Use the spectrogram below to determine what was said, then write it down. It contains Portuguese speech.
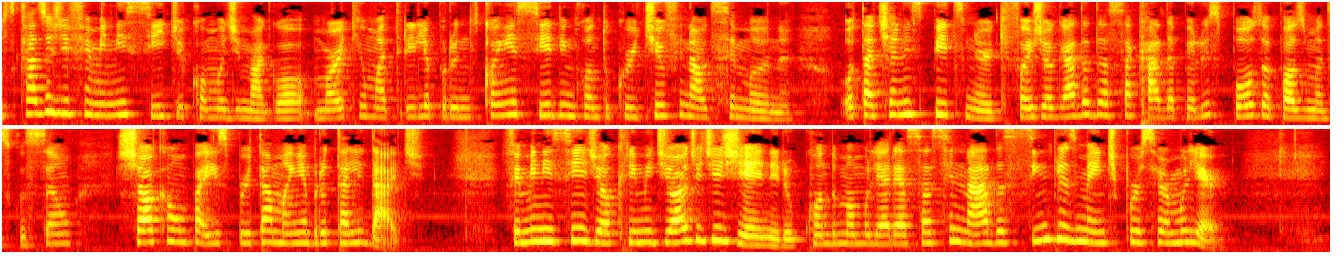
Os casos de feminicídio, como o de Magó, morta em uma trilha por um desconhecido enquanto curtiu o final de semana, ou Tatiana Spitzner, que foi jogada da sacada pelo esposo após uma discussão, chocam o país por tamanha brutalidade. Feminicídio é o crime de ódio de gênero, quando uma mulher é assassinada simplesmente por ser mulher.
